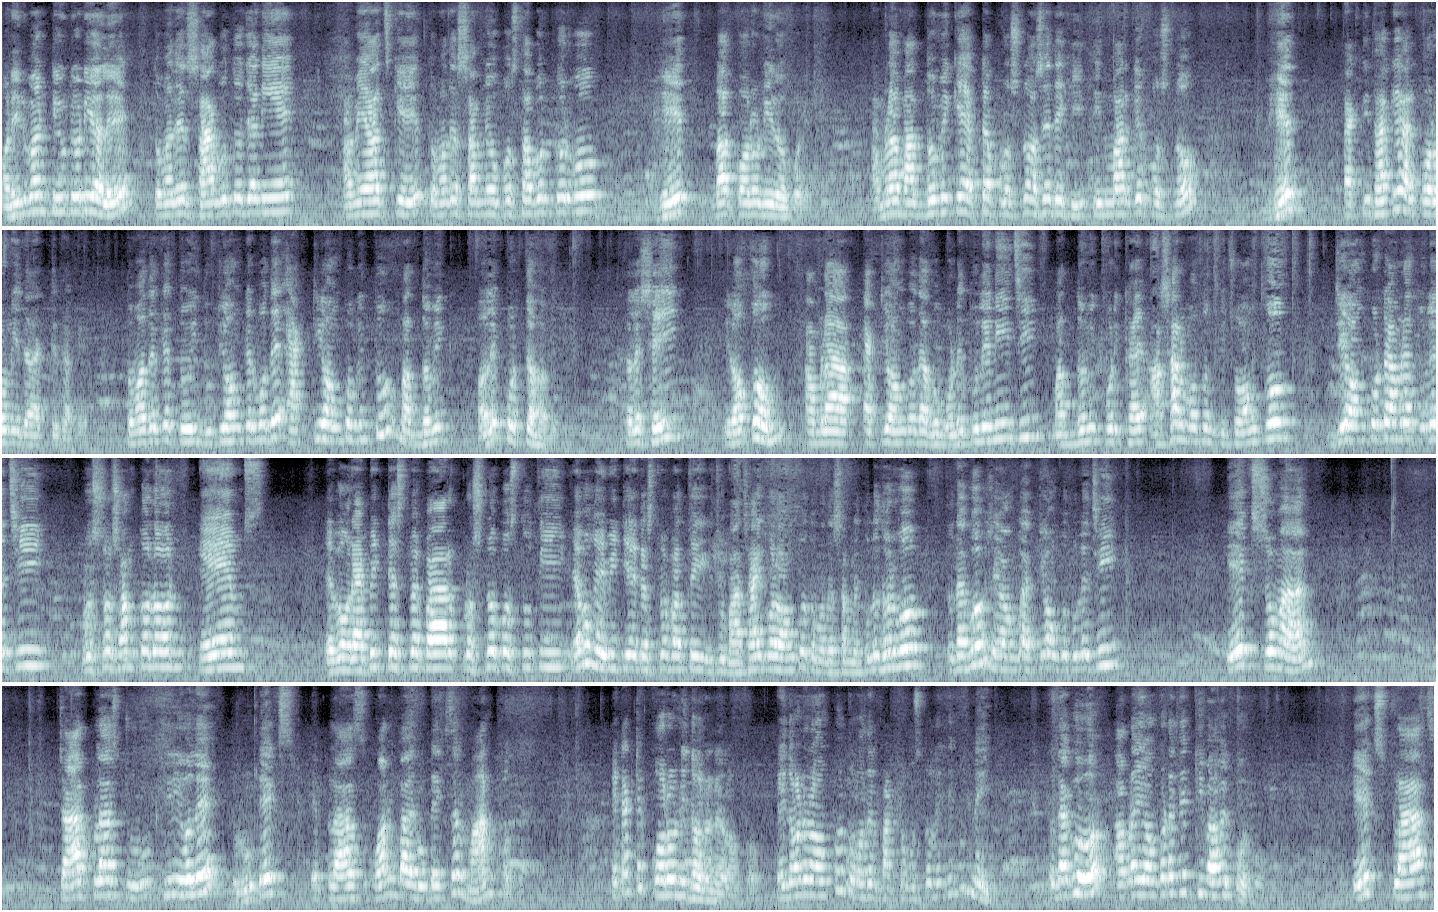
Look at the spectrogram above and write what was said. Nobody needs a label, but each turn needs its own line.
অনির্বাণ টিউটোরিয়ালে তোমাদের স্বাগত জানিয়ে আমি আজকে তোমাদের সামনে উপস্থাপন করব ভেদ বা করণীর ওপরে। আমরা মাধ্যমিকে একটা প্রশ্ন আসে দেখি, তিন মার্কের প্রশ্ন, ভেদ একটি থাকে আর করণীতে একটি থাকে। তোমাদেরকে তুই দুটি অঙ্কের মধ্যে একটি অঙ্ক কিন্তু মাধ্যমিক হলে করতে হবে। তাহলে সেই রকম আমরা একটি অঙ্ক দেখো, বোর্ডে তুলে নিয়েছি। মাধ্যমিক পরীক্ষায় আসার মতন কিছু অঙ্ক। যে অঙ্কটা আমরা তুলেছি প্রশ্ন সংকলন এমস এবং র্যাপিড টেস্ট পেপার প্রশ্ন প্রস্তুতি এবং এবিটিএ টেস্ট পেপার থেকে কিছু বাছাই করা অঙ্ক তোমাদের সামনে তুলে ধরবো। তো দেখো, সেই অঙ্ক, একটি অঙ্ক তুলেছি। এক্স সমান চার প্লাস টু রুট থ্রি হলে root x plus one by root এক্সের মান কত? এটা একটা করণী ধরনের অঙ্ক। এই ধরনের অঙ্ক তোমাদের পাঠ্যপুস্তকে কিন্তু নেই। তো দেখো, আমরা এই অঙ্কটাকে কীভাবে করব? এক্স প্লাস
